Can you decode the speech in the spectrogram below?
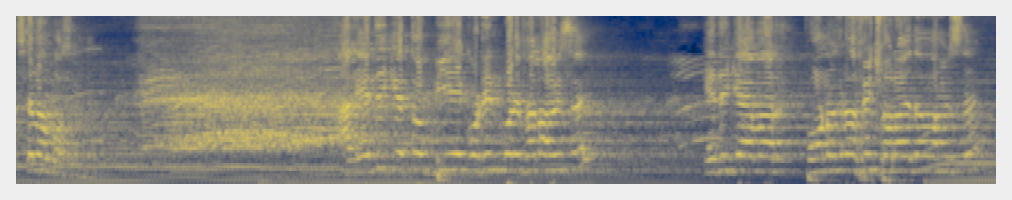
ছেলেও পছন্দ। আর এদিকে তো বিয়ে কঠিন করে ফেলা হয়েছে। এদিকে আবার পর্নোগ্রাফি ছড়ায় দেওয়া হয়েছে।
